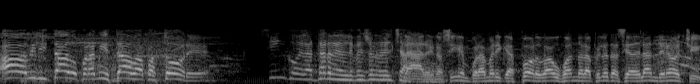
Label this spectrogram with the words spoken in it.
Ha habilitado, para mí estaba Pastore. 5 de la tarde en el defensor del Chaco. Claro, y nos siguen por América Sport, va jugando la pelota hacia adelante Nochi.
